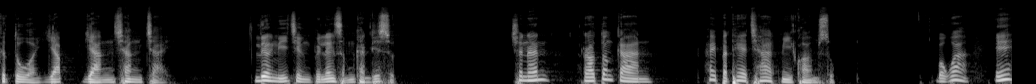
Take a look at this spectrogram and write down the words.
คือตัวยับยั้งชั่งใจ เรื่องนี้จึงเป็นเรื่องสำคัญที่สุด ฉะนั้นเราต้องการให้ประเทศชาติมีความสุข บอกว่า เอ๊ะ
